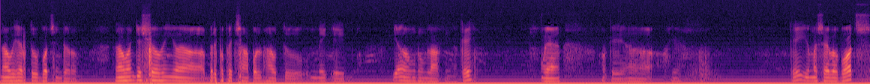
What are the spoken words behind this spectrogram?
Now we have two bots in the room now I'm just showing you a very of example how to make a Yahoo room locking okay? And okay uh, here. Okay you must have a bots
